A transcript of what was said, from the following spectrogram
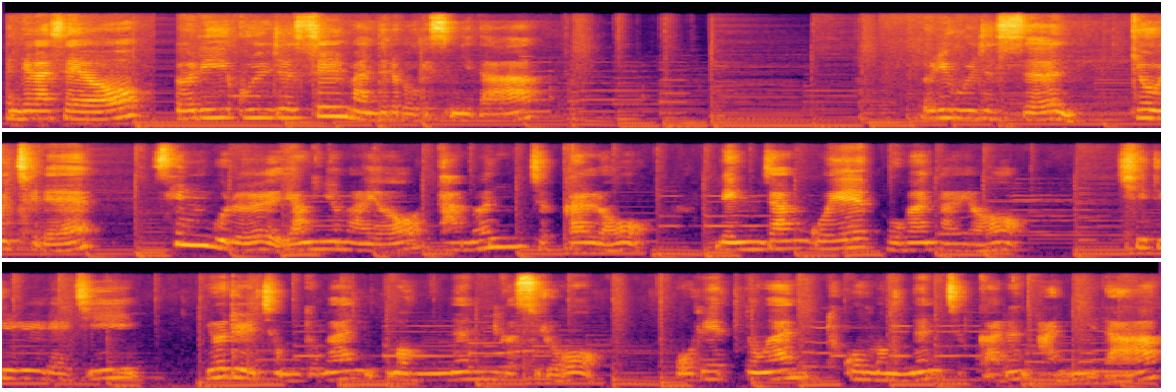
안녕하세요. 어리 굴젓을 만들어 보겠습니다. 어리굴젓은 겨울철에 생굴을 양념하여 담은 젓갈로 냉장고에 보관하여 7일 내지 열흘 정도만 먹는 것으로 오랫동안 두고 먹는 젓갈은 아닙니다.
